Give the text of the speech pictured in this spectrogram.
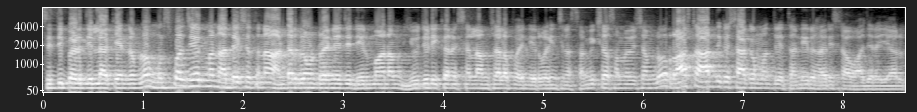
సిద్దిపేట జిల్లా కేంద్రంలో మున్సిపల్ చైర్మన్ అధ్యక్షతన అండర్ గ్రౌండ్ డ్రైనేజీ నిర్మాణం యూజీడీ కనెక్షన్ల అంశాలపై నిర్వహించిన సమీక్షా సమావేశంలో రాష్ట్ర ఆర్థిక శాఖ మంత్రి తన్నీరు హరీష్ రావు హాజరయ్యారు.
